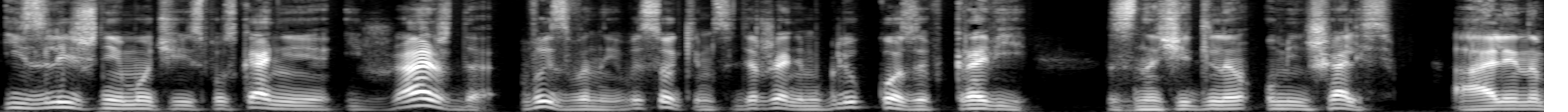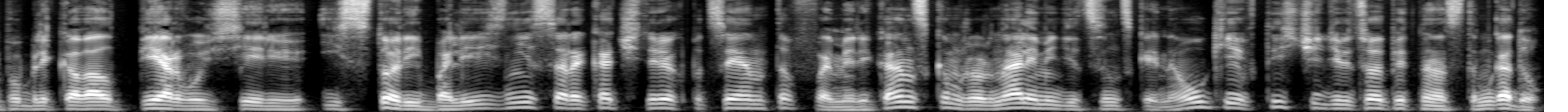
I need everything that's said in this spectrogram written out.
Излишнее мочеиспускание и жажда, вызванные высоким содержанием глюкозы в крови, значительно уменьшались. Аллен опубликовал первую серию историй болезни 44 пациентов в американском журнале медицинской науки в 1915 году.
